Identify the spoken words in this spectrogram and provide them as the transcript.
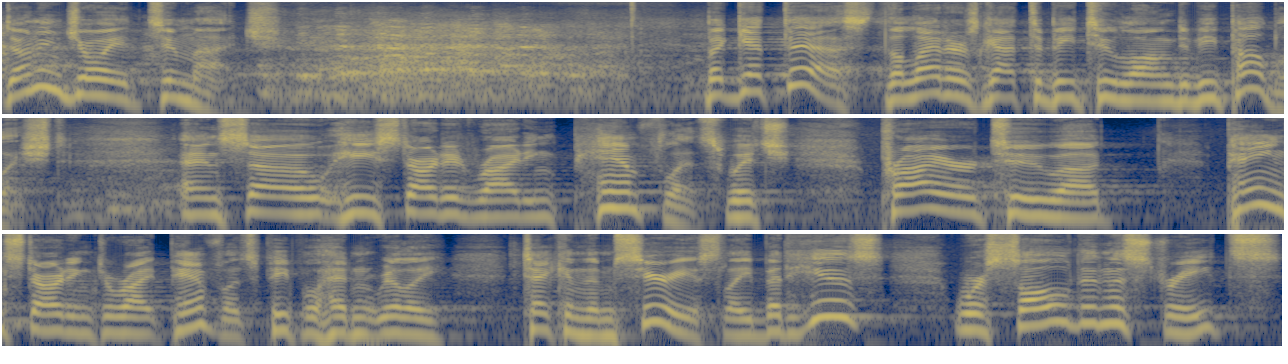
Don't enjoy it too much. But get this the letters got to be too long to be published. And so he started writing pamphlets, which prior to uh, Paine starting to write pamphlets, people hadn't really taken them seriously. But his were sold in the streets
